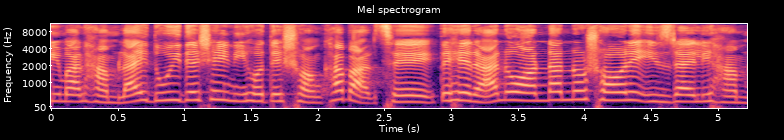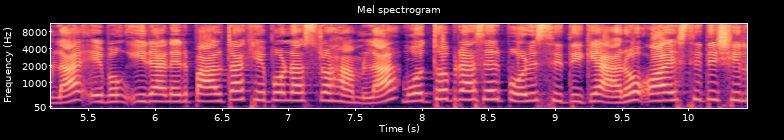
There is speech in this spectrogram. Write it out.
বিমান হামলায় দুই দেশেই নিহতের সংখ্যা বাড়ছে। তেহরান ও অন্যান্য শহরে ইসরায়েলি হামলা এবং ইরানের পাল্টা ক্ষেপণাস্ত্র হামলা মধ্যপ্রাচ্যের পরিস্থিতিকে আরও অস্থিতিশীল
